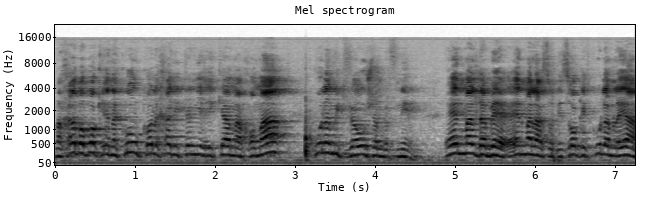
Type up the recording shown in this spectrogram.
מחר בבוקר נקום, כל אחד ייתן יריקה מהחומה, כולם יטבעו שם בפנים. אין מה לדבר, אין מה לעשות, נזרוק את כולם לים.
